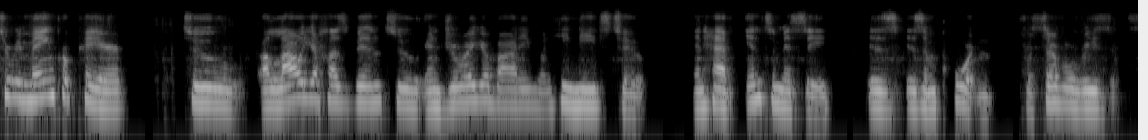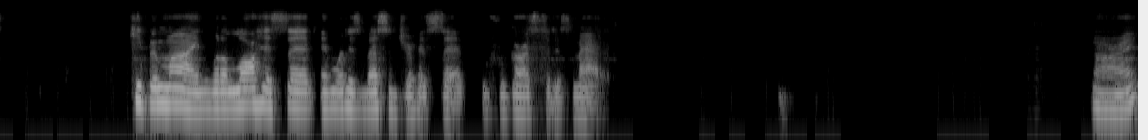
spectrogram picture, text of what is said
to remain prepared to allow your husband to enjoy your body when he needs to and have intimacy is, is important for several reasons. Keep in mind what Allah has said and what his messenger has said with regards to this matter. All right.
